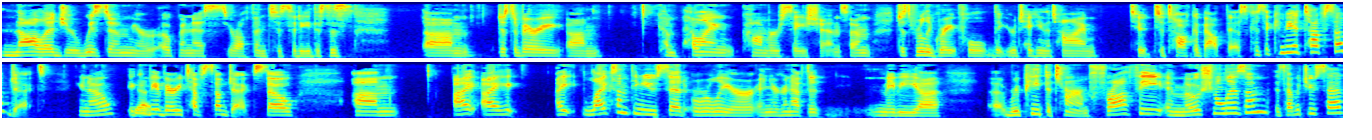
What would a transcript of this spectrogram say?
knowledge, your wisdom, your openness, your authenticity. This is um, just a very um, compelling conversation. So I'm just really grateful that you're taking the time to to talk about this because it can be a tough subject. You know, it can be a very tough subject. So um, I, I, I like something you said earlier, and you're going to have to maybe uh, uh, repeat the term frothy emotionalism. Is that what you said?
